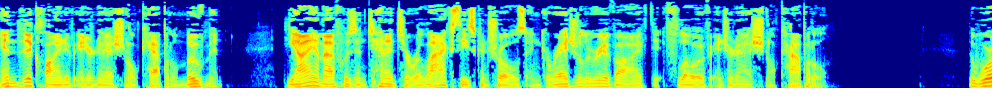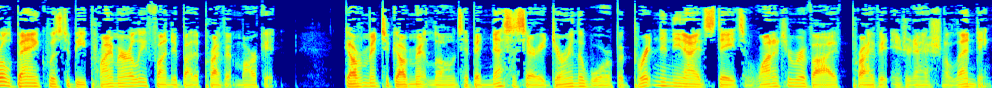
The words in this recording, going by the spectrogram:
and the decline of international capital movement. The IMF was intended to relax these controls and gradually revive the flow of international capital. The World Bank was to be primarily funded by the private market. Government to government loans had been necessary during the war, but Britain and the United States wanted to revive private international lending.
